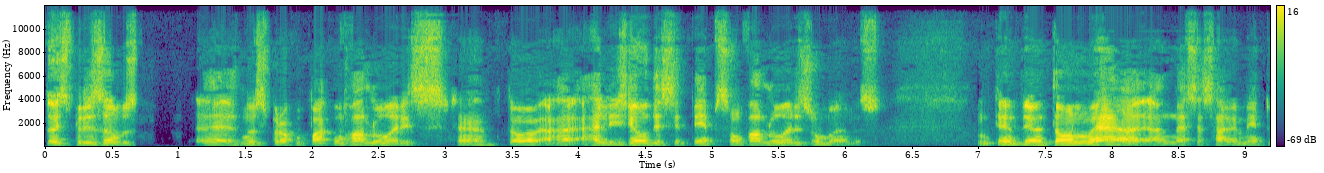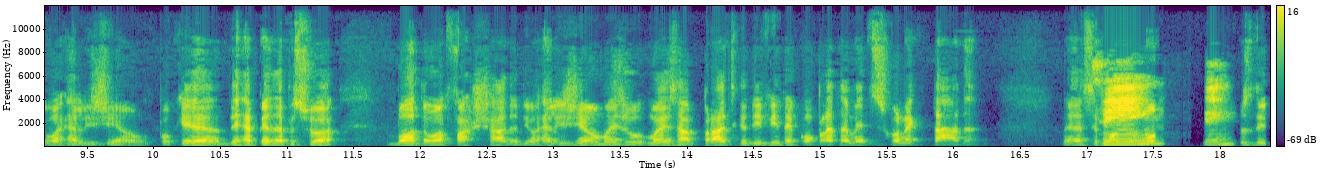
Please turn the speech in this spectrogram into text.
nós precisamos é, nos preocupar com valores. Né? Então, a, religião desse tempo são valores humanos. Entendeu? Então, não é necessariamente uma religião, porque, de repente, a pessoa bota uma fachada de uma religião, mas, o, mas a prática de vida é completamente desconectada. Né? Você sim, bota o nome sim. de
